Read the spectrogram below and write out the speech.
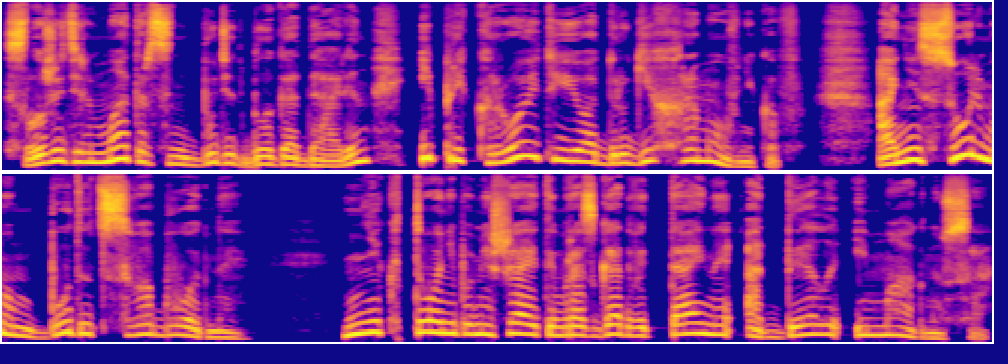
Служитель Маттерсон будет благодарен и прикроет ее от других храмовников. Они с Ульмом будут свободны. Никто не помешает им разгадывать тайны Аделы и Магнуса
